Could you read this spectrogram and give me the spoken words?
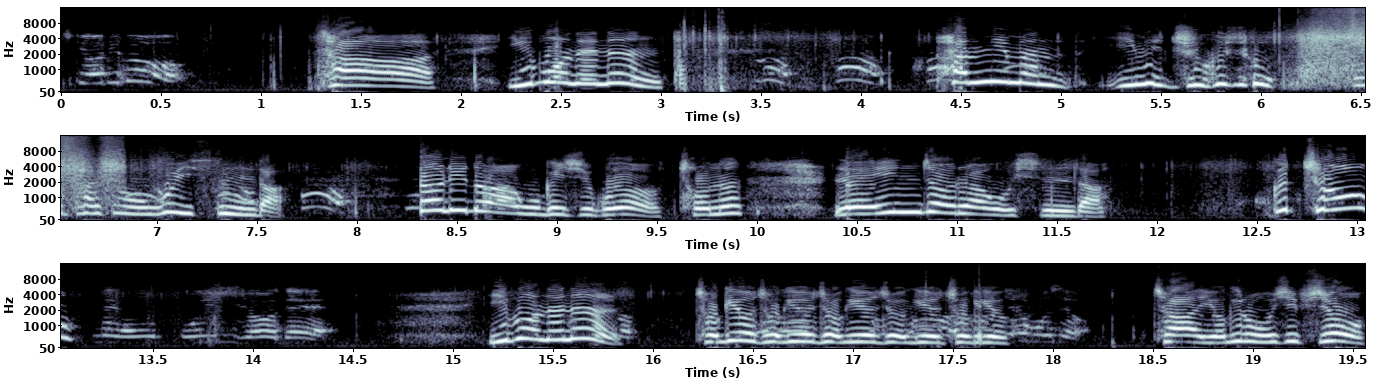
치어리더 자, 이번에는 판님은 이미 죽으셔서 다시 오고 있습니다. 리더 하고 계시고요. 저는 레인저를 하고 있습니다. 그쵸? 네 보이시죠? 네 이번에는 저기요, 저기요, 저기요, 저기요, 저기요. 자, 여기로 오십시오.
